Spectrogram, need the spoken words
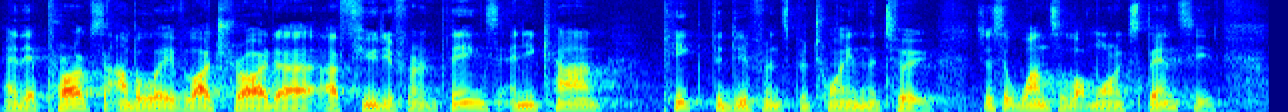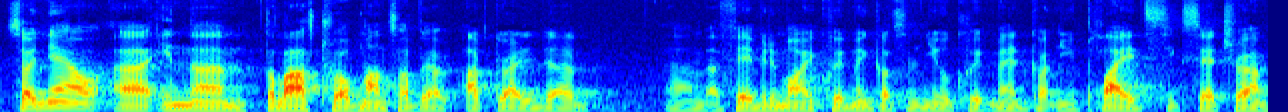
And their products are unbelievable. I tried a, a few different things, and you can't pick the difference between the two. Just that one's a lot more expensive. So now, uh, in um, the last 12 months, I've upgraded a, um, a, fair bit of my equipment, got some new equipment, got new plates, etc.,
